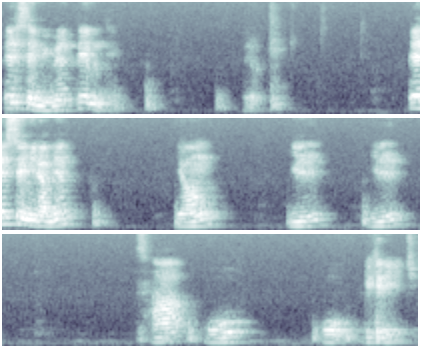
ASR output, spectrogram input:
뺄셈이면 빼면 돼요. 이렇게 뺄셈이라면 0, 1, 1, 4, 5, 5 이렇게 되겠죠.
